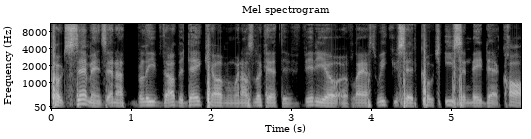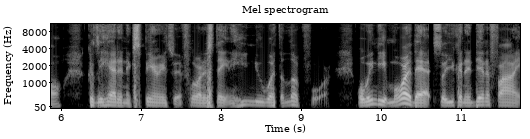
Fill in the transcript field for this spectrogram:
Coach Simmons. And I believe the other day, Kelvin, when I was looking at the video of last week, you said Coach Eason made that call because he had an experience at Florida State and he knew what to look for. Well, we need more of that so you can identify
